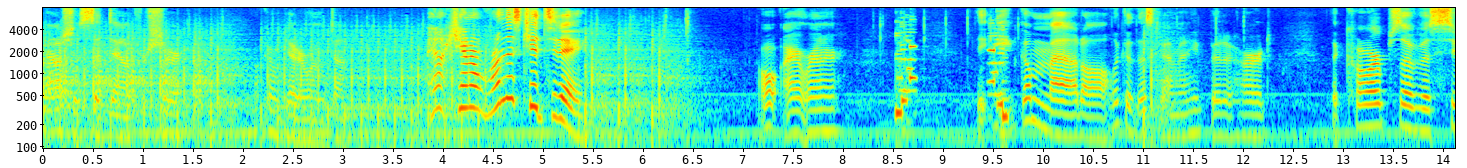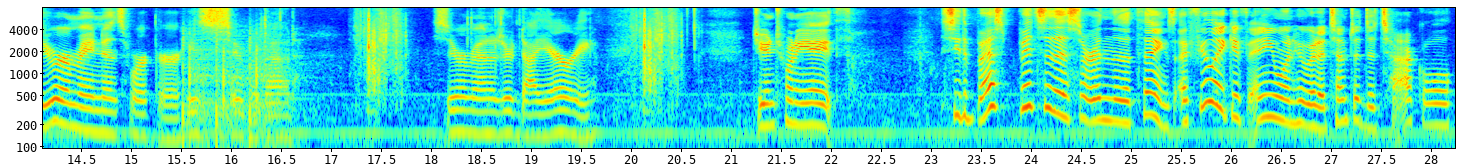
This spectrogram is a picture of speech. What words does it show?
Now she'll sit down for sure. I'll come get her when I'm done. Man, I can't outrun this kid today. Oh, I outran her. The Eagle Medal. Look at this guy, man. He bit it hard. The corpse of a sewer maintenance worker. He's super bad. Sewer manager diary. June 28th. See, the best bits of this are in the things. I feel like if anyone who had attempted to tackle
